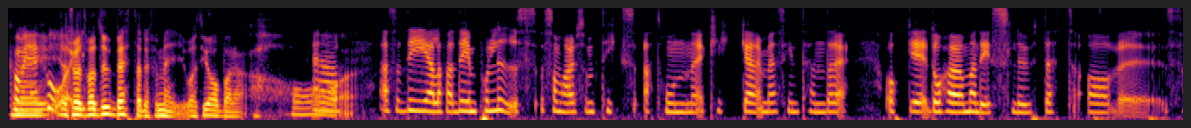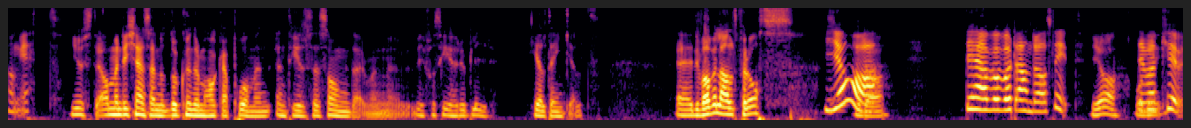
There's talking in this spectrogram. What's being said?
kommer jag ihåg. Jag tror att vad du berättade för mig och att jag bara, aha. Ja. Alltså det är i alla fall, det är en polis som har som tics att hon eh, klickar med sin tändare. Och eh, då hör man det i slutet av eh, säsong ett. Just det, ja men det känns ändå, då kunde de haka på med en, en till säsong där. Men vi får se hur det blir, helt enkelt. Eh, det var väl allt för oss Ja! idag. Det här var vårt andra avsnitt. Ja, Det var kul.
